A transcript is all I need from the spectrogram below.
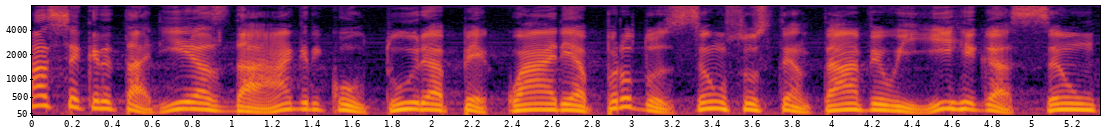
As secretarias da Agricultura, Pecuária, Produção Sustentável e Irrigação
